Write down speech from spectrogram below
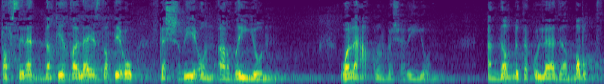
تفصيلات دقيقة لا يستطيع تشريع أرضي ولا عقل بشري. أن يضبط كل هذا الضبط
